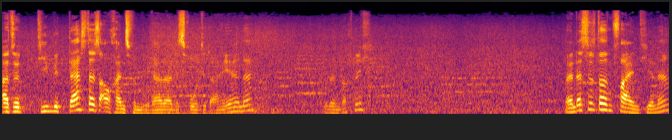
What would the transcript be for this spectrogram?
Also die mit das, das ist auch eins von mir, da, da das rote da hier, ne? Oder doch nicht? Nein, das ist doch ein Feind hier, ne?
